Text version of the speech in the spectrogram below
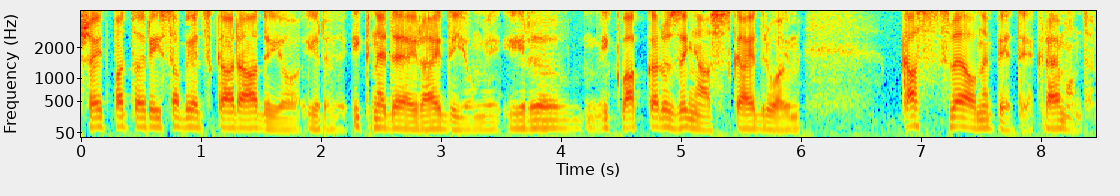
šeit pat arī sabiedriskā radio, ir iknedēļu raidījumi, ir uh, ik vakaru ziņās skaidrojumi. Kas vēl nepietiek, Raimonda?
